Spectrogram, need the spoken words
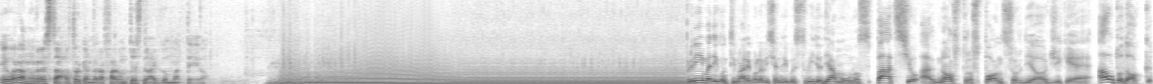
E ora non resta altro che andare a fare un test drive con Matteo. Prima di continuare con la visione di questo video diamo uno spazio al nostro sponsor di oggi che è Autodoc.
